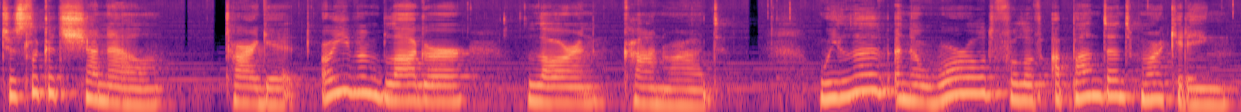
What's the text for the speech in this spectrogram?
Just look at Chanel, Target, or even blogger Lauren Conrad. We live in a world full of abundant marketing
